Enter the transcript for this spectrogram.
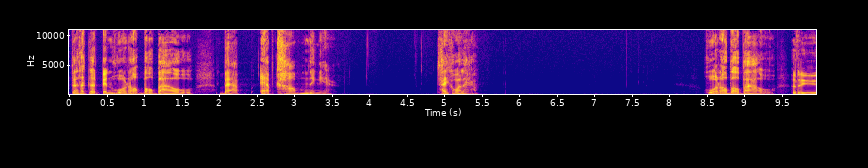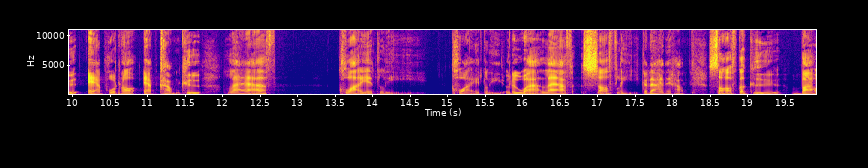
แต่ถ้าเกิดเป็นหัวเราะเบาๆ แบบแอบขำอย่างเงี้ยใช้คาว่าอะไรครับ หัวเราะเบาๆ หรือแอบหัวเราะแอบขำคือ laugh quietly quietly หรือว่า laugh softly ก็ได้นะครับ soft ก็คือเบา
